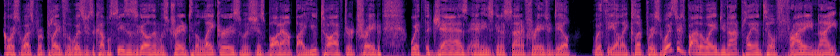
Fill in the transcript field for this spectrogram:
Of course, Westbrook played for the Wizards a couple seasons ago, then was traded to the Lakers, was just bought out by Utah after a trade with the Jazz, and he's going to sign a free agent deal with the LA Clippers. Wizards, by the way, do not play until Friday night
